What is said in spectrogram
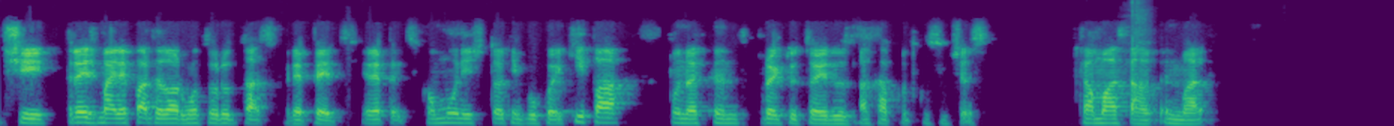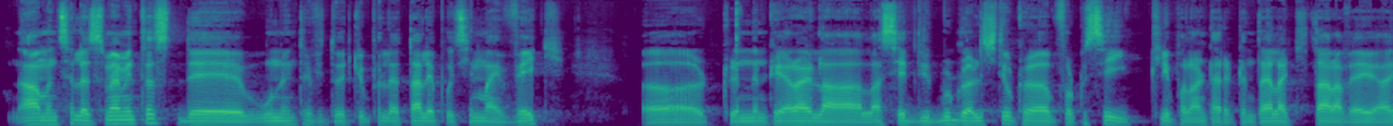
și treci mai departe la următorul task. Repeți, repeți, comunici tot timpul cu echipa până când proiectul tău e dus la capăt cu succes. Cam asta în mare. Am înțeles. Îmi amintesc de unul dintre videoclipurile tale puțin mai vechi, uh, când încă erai la, la sediul Google. Știu că făcusei clipul ăla în care cântai la chitară, avea,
